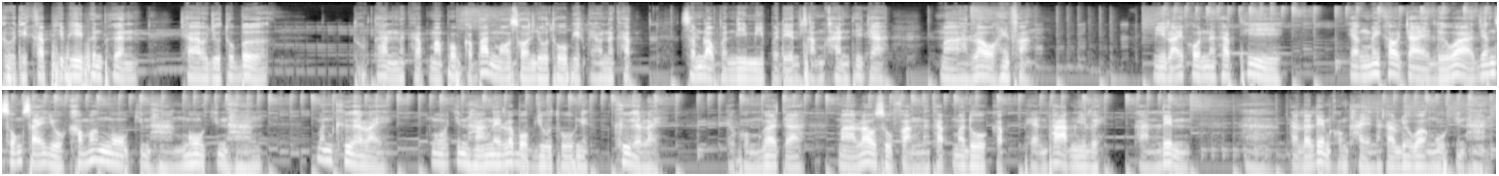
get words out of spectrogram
สวัสดีครับพี่ๆเพื่อนๆชาวยูทูบเบอร์ทุกท่านนะครับ มาพบกับบ้านหมอสอน YouTube อีกแล้วนะครับสำหรับวันนี้มีประเด็นสำคัญที่จะมาเล่าให้ฟัง มีหลายคนนะครับที่ยังไม่เข้าใจหรือว่ายังสงสัยอยู่คำว่าโง่กินหางโง่กินหาง มันคืออะไร โง่กินหางในระบบ YouTube เนี่ยคืออะไร เดี๋ยวผมก็จะมาเล่าสู่ฟังนะครับ มาดูกับแผนภาพนี้เลย การเล่น การละเล่นของไทยนะครับ เรียกว่างูกินหาง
